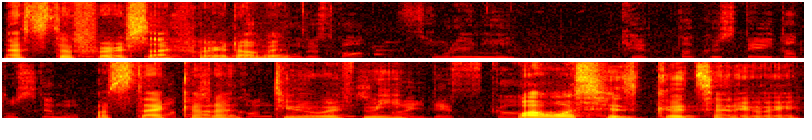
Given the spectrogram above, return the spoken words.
That's the first I've heard of it. What's that gotta do with me? What was his goods anyway?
